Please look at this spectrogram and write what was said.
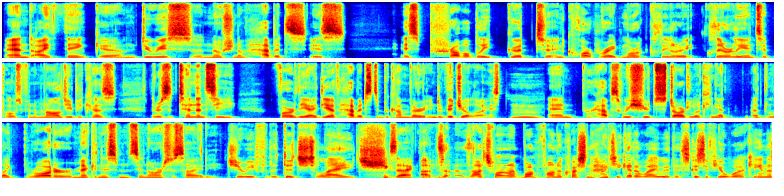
and I think um, Dewey's uh, notion of habits is is probably good to incorporate more clearly clearly into post phenomenology because there is a tendency for the idea of habits to become very individualized, Mm. and perhaps we should start looking at, at like broader mechanisms in our society. Dewey for the digital age. Exactly. Uh, so- so I just want one final question. How do you get away with this? Because if you're working in a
